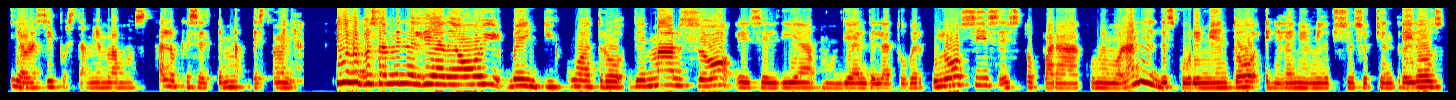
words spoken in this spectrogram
y ahora sí, pues también vamos a lo que es el tema de esta mañana. Y bueno, pues también el día de hoy, 24 de marzo, es el Día Mundial de la Tuberculosis, esto para conmemorar el descubrimiento en el año 1882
